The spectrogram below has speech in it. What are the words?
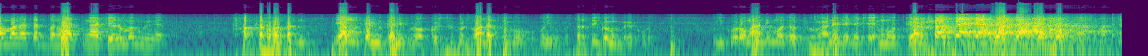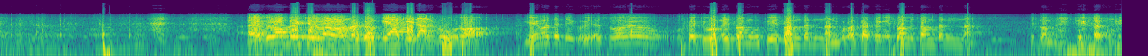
ngomong ngeten ngaji umum ngene. Sampai wonten yang meden-meden iku lho Gus Gus Wadat iku tersinggung mbek kowe. Iku ora nganti maca dongane dekne dhek modern. Eh kula pede mawon mergo keyakinan kula. Nggih ngoten niku ya soalnya dadi wong Islam kudu Islam tenan. Kula kadung Islam Islam tenan. Islam sejati.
